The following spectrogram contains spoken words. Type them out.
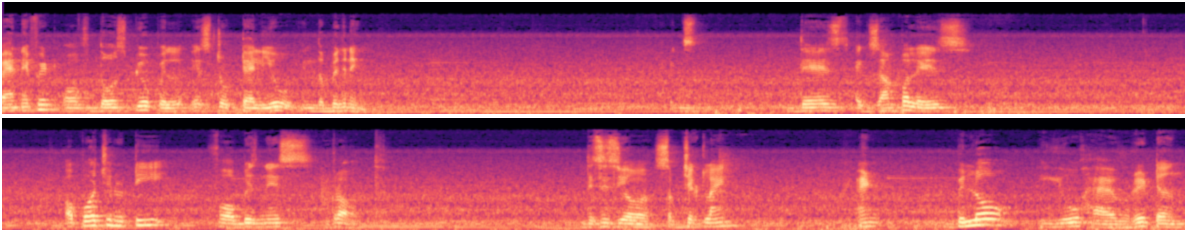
benefit of those people is to tell you in the beginning. This example is opportunity for business growth. This is your subject line and below you have written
